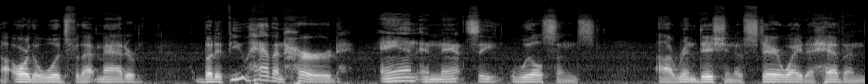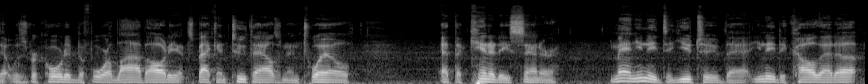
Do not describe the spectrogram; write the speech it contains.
or the woods for that matter. But if you haven't heard Ann and Nancy Wilson's uh, rendition of Stairway to Heaven that was recorded before a live audience back in 2012 at the Kennedy Center. Man, you need to YouTube that. You need to call that up.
